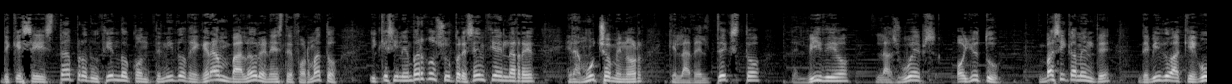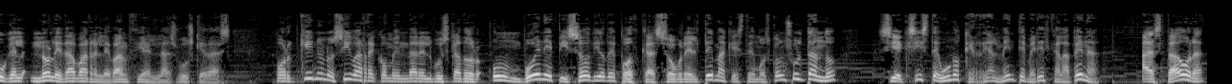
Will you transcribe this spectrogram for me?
de que se está produciendo contenido de gran valor en este formato y que sin embargo su presencia en la red era mucho menor que la del texto, del vídeo, las webs o YouTube, básicamente debido a que Google no le daba relevancia en las búsquedas. ¿Por qué no nos iba a recomendar el buscador un buen episodio de podcast sobre el tema que estemos consultando si existe uno que realmente merezca la pena. Hasta ahora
